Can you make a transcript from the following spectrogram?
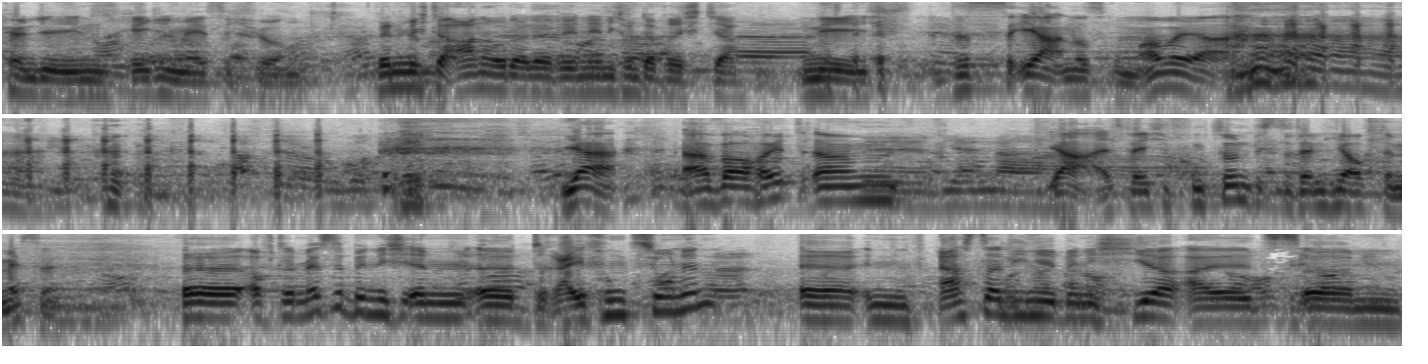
könnt ihr ihn regelmäßig hören. wenn mich der Arne oder der René nicht unterbricht, ja. Nee, ich, das ist eher andersrum, aber ja. ja, aber heute, ähm, ja, als welche Funktion bist du denn hier auf der Messe? Äh, auf der Messe bin ich in äh, drei Funktionen. Äh, in erster Linie bin ich hier als ähm,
